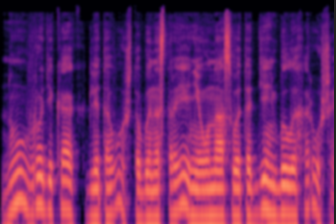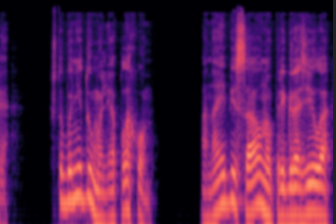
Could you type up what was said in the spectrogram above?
Ну, вроде как для того, чтобы настроение у нас в этот день было хорошее, чтобы не думали о плохом. Она и Бесауну пригрозила,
